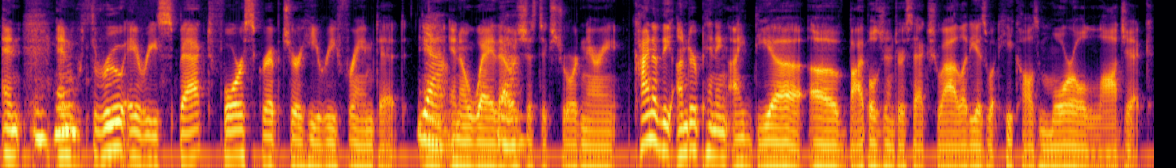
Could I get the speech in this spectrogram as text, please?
and Mm-hmm. and through a respect for scripture, he reframed it in- Yeah. in, a way that Yeah. was just extraordinary. Kind of the underpinning idea of Bible gender sexuality is what he calls moral logic.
